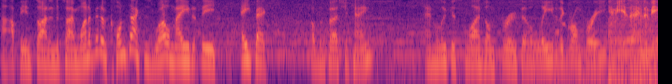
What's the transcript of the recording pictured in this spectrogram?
Uh, up the inside into turn one. A bit of contact as well made at the apex of the first chicane. And Lucas slides on through for the lead of the Grand Prix. Kimi is ahead of you.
